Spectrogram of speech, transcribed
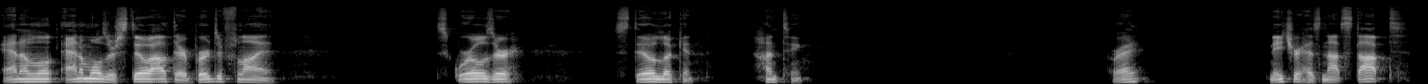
Animal, animals are still out there. Birds are flying. Squirrels are still looking, hunting. Right? Nature has not stopped.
